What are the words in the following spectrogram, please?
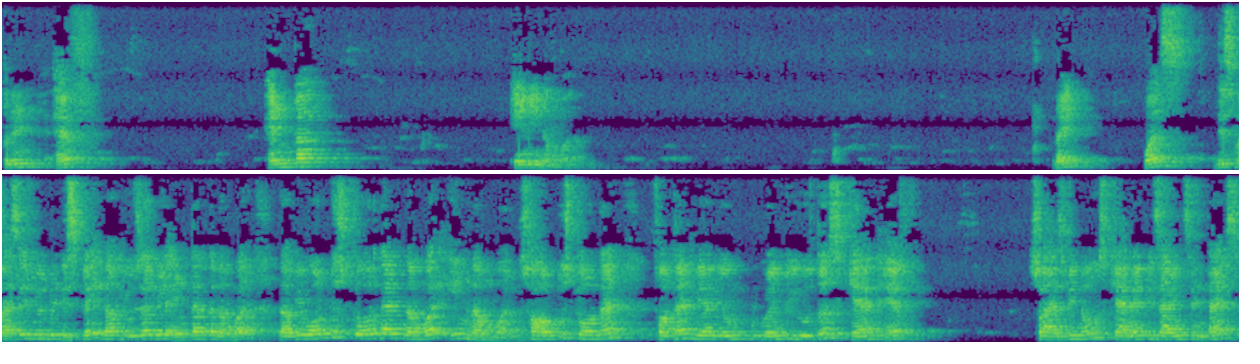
Printf enter any number. Right? Once this message will be displayed. Now user will enter the number. Now we want to store that number in num1 so how to store that? For that we are going to use the scanf so as we know scanf is having syntax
